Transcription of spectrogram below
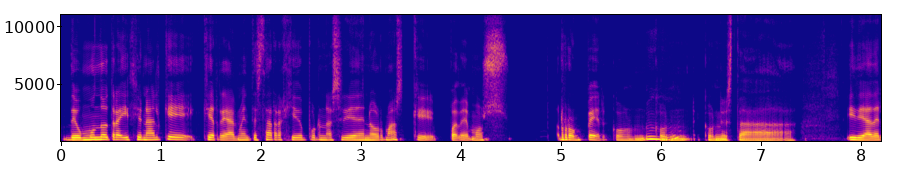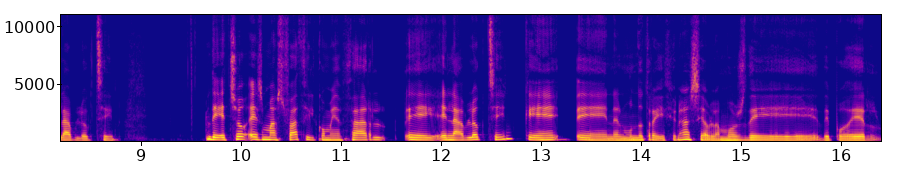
de un mundo tradicional que, realmente está regido por una serie de normas que podemos romper con, esta idea de la blockchain. De hecho, es más fácil comenzar eh, en la blockchain que en el mundo tradicional, si hablamos de, de poder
